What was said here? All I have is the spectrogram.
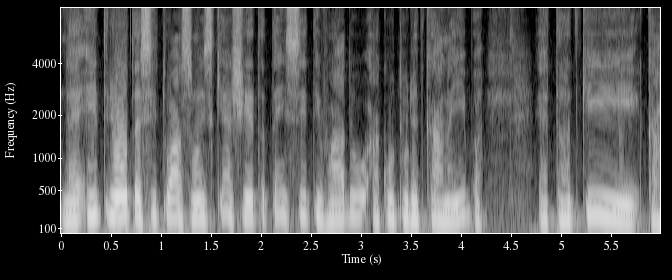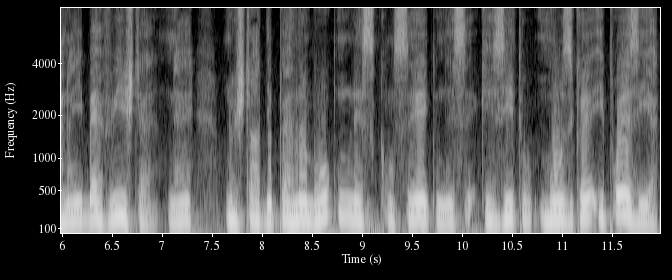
né, entre outras situações que a Cheta tem incentivado a cultura de Carnaíba. É tanto que Carnaíba é vista né, no estado de Pernambuco nesse conceito, nesse quesito música e poesia.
